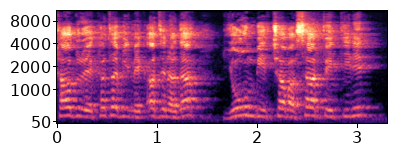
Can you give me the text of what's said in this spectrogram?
kadroya katabilmek adına da yoğun bir çaba sarf ettiğinin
